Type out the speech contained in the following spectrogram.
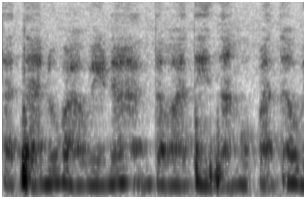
ตตานุภาเวนะหันตวาเตสังอุปัตเว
